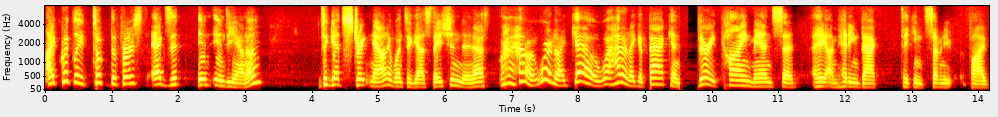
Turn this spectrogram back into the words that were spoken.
I quickly took the first exit in Indiana to get straightened out, I went to a gas station and asked, how, where did I go? How did I get back? And very kind man said, hey, I'm heading back, taking 75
